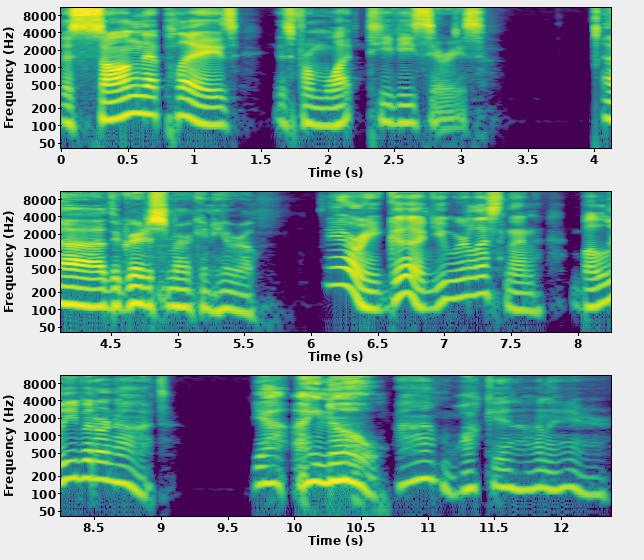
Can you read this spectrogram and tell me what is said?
the song that plays is from what TV series? Uh, the greatest American hero. Very good. You were listening. Believe it or not, Yeah, I know. I'm walking on air.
